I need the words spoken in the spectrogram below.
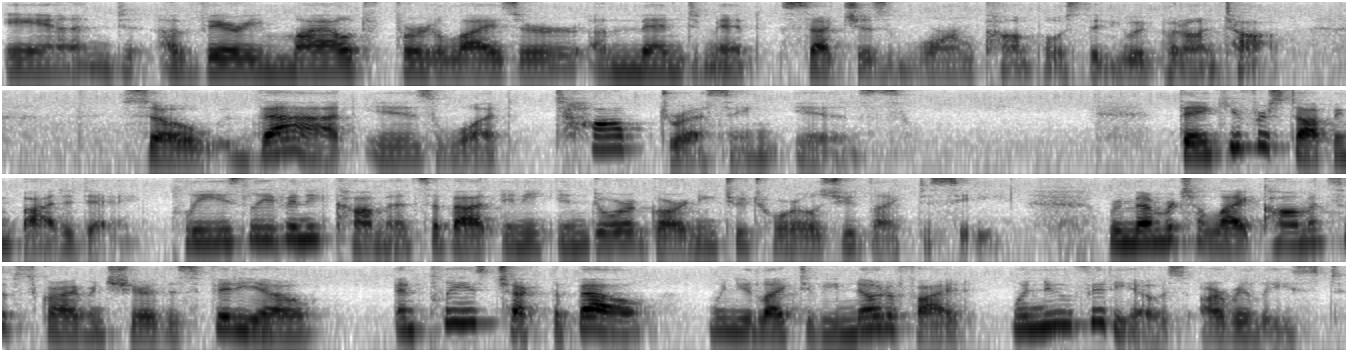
and a very mild fertilizer amendment such as worm compost that you would put on top. So that is what top dressing is. Thank you for stopping by today. Please leave any comments about any indoor gardening tutorials you'd like to see. Remember to like, comment, subscribe, and share this video. And please check the bell when you'd like to be notified when new videos are released.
